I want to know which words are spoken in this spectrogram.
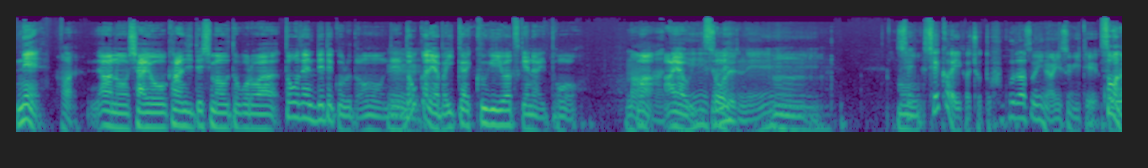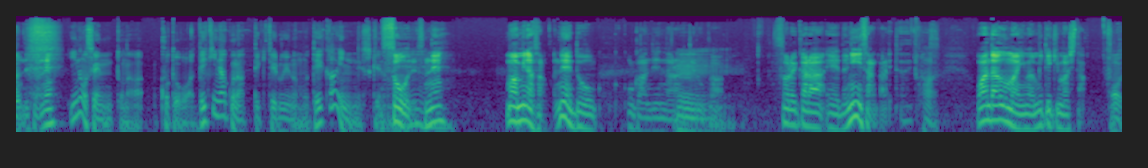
ね、はい。あの、社用を感じてしまうところは当然出てくると思うんで、うんどっかでやっぱ一回区切りはつけないと、まあ、まあ危ういですよねそうですね。う世界がちょっと複雑になりすぎて、そうなんでですよね。イノセントなことはできなくなってきてるのもでかいんですけどね。そうですね。まあ皆さんね、どうお感じになられてるか。それから、えっ、と、兄さんからいただいてはワンダーウーマン今見てきました。い。はい。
